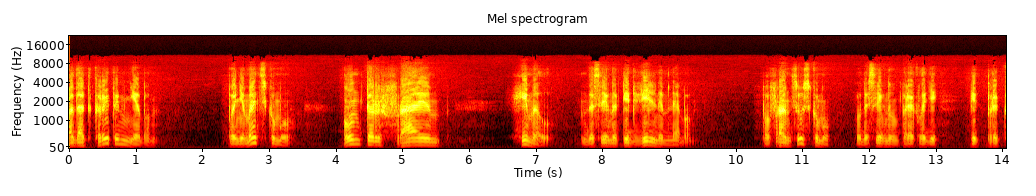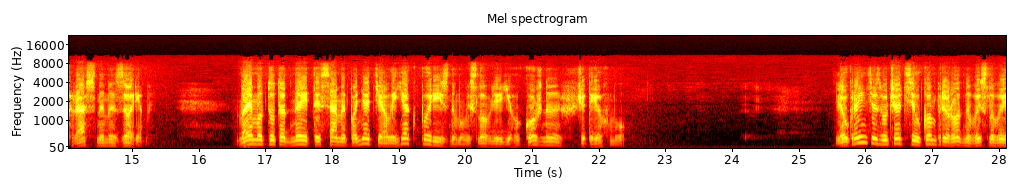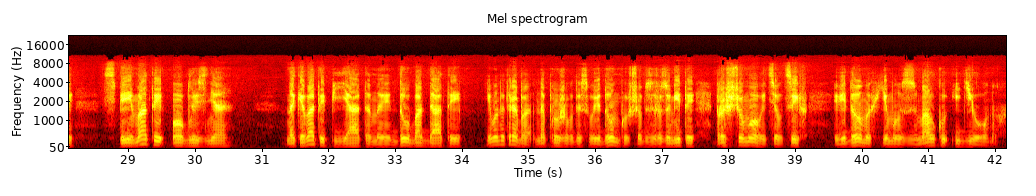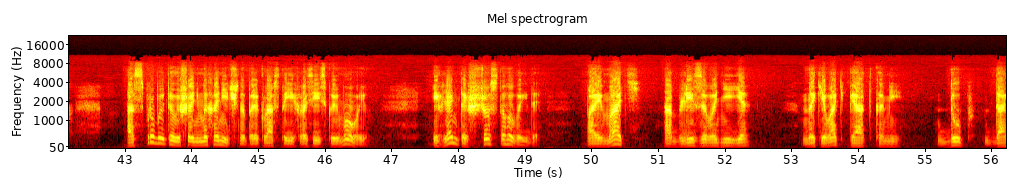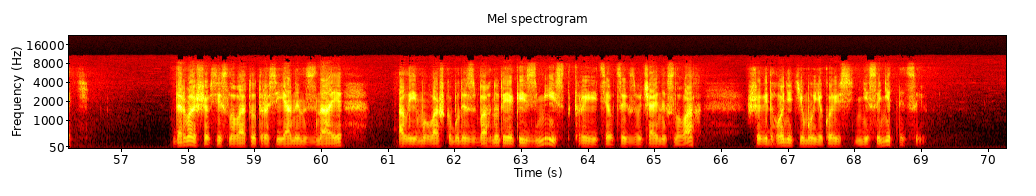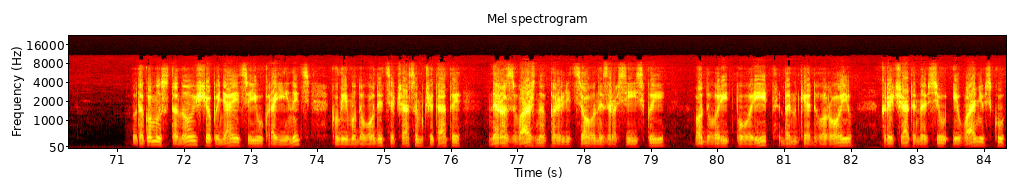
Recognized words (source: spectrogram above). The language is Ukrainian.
под откритим небом. По-німецькому Unterfreiem Himmel, дослівно під вільним небом. По-французькому, у дослівному перекладі, під прекрасними зорями. Маємо тут одне й те саме поняття, але як по-різному висловлює його кожна з чотирьох мов. Для українця звучать цілком природно вислови спіймати облизня, накивати п'ятами, дуба дати. Йому не треба напружувати свою думку, щоб зрозуміти, про що мовиться в цих відомих йому змалку ідіомах. А спробуйте лишень механічно перекласти їх російською мовою, і гляньте, що з того вийде. Поймать облизывание, накивать пятками, дуб дать. Дарма що всі слова тут росіянин знає, але йому важко буде збагнути, який зміст криється в цих звичайних словах, що відгонять йому якоюсь нісенітницею. У такому становищі опиняється і українець, коли йому доводиться часом читати нерозважно переліцьоване з російської, одворіт поворіт, бенкет горою, кричати на всю Іванівську,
